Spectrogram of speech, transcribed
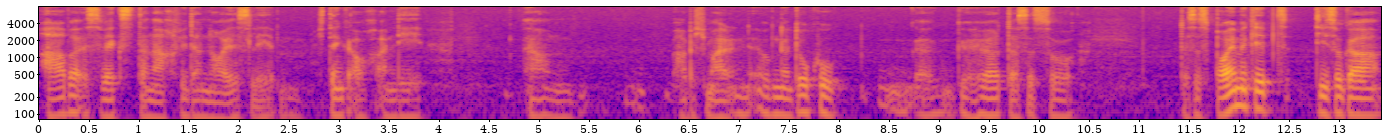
aber es wächst danach wieder neues Leben. Ich denke auch an die, ähm, habe ich mal in irgendeiner Doku gehört, dass es so, dass es Bäume gibt, die sogar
